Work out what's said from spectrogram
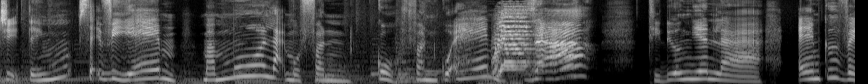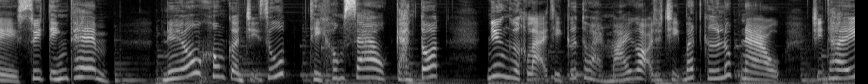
Chị tính sẽ vì em mà mua lại một phần cổ phần của em. Dạ. Thì đương nhiên là em cứ về suy tính thêm. Nếu không cần chị giúp thì không sao, càng tốt. Nhưng ngược lại thì cứ thoải mái gọi cho chị bất cứ lúc nào. Chị thấy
